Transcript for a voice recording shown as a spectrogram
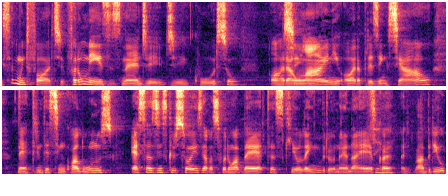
Isso é muito forte. Foram meses né, de, de curso, hora Sim. online, hora presencial, né, 35 alunos. Essas inscrições elas foram abertas, que eu lembro, né, na época, Sim. abriu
